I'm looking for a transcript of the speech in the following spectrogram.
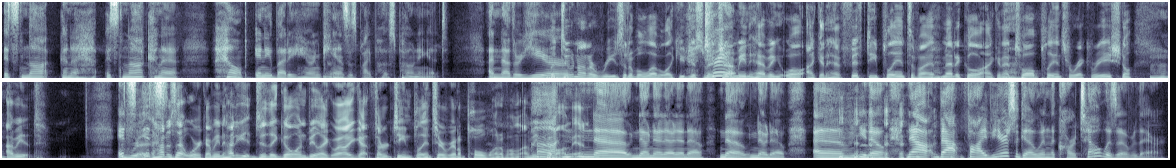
it's not gonna it's not gonna help anybody here in Kansas by postponing it another year. But do it on a reasonable level. Like you just mentioned, True. Uh-huh. I mean, having, well, I can have 50 plants if I have medical, I can have 12 plants for recreational. I mean, Mm-hmm. It's, it's, how does that work? I mean, how do you do they go and be like, well, you got 13 plants here, we're going to pull one of them? I mean, uh, come on, man. No, no, no, no, no, no, no, no, um, you know, now about five years ago when the cartel was over there.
